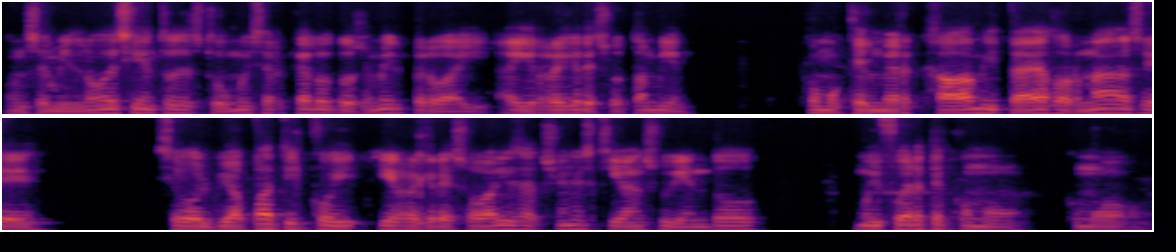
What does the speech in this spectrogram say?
11 mil 900 estuvo muy cerca de los 12 mil, pero ahí, ahí regresó también. Como que el mercado a mitad de jornada se, se volvió apático y, y, regresó varias acciones que iban subiendo muy fuerte, como, como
